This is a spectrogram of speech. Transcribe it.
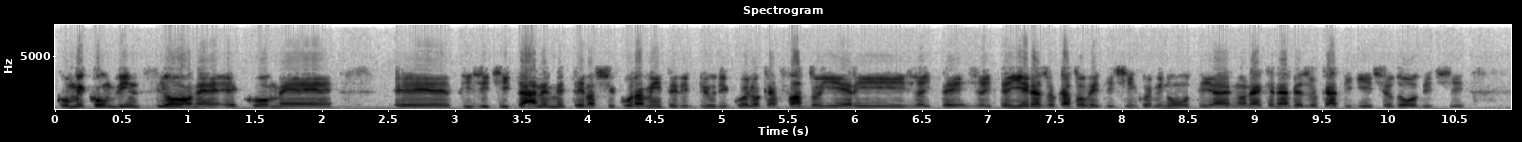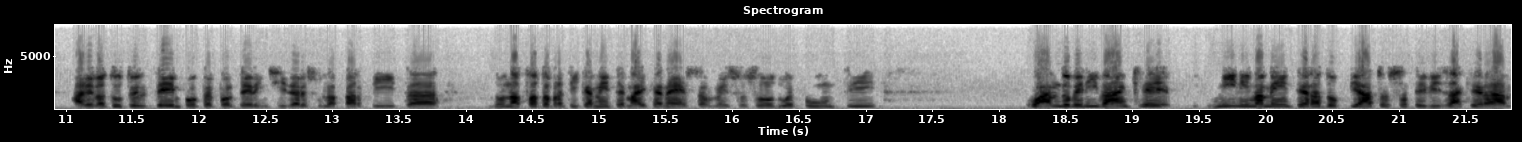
come convinzione e come eh, fisicità ne metteva sicuramente di più di quello che ha fatto ieri Jaite. Jaite ieri ha giocato 25 minuti, eh, non è che ne abbia giocati 10 o 12, aveva tutto il tempo per poter incidere sulla partita, non ha fatto praticamente mai canestro, ha messo solo due punti, quando veniva anche minimamente raddoppiato sapevi già che era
